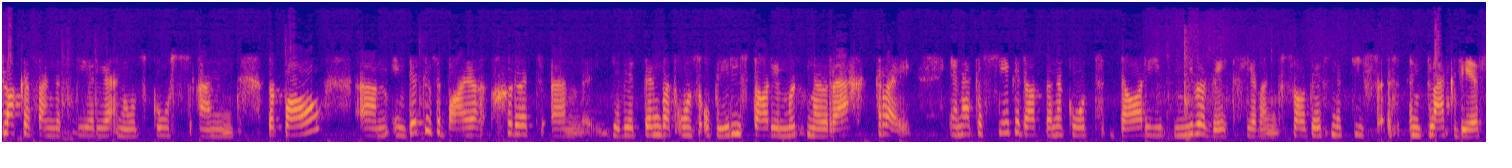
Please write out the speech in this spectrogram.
vlakke van listeria in ons kos um, bepaal. Ehm um, en dit is 'n baie groot ehm um, jy weet ding wat ons op hierdie stadium moet nou reg kry. En ek is seker dat binnekort daardie nuwe wetgewing sal definitief in plek wees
